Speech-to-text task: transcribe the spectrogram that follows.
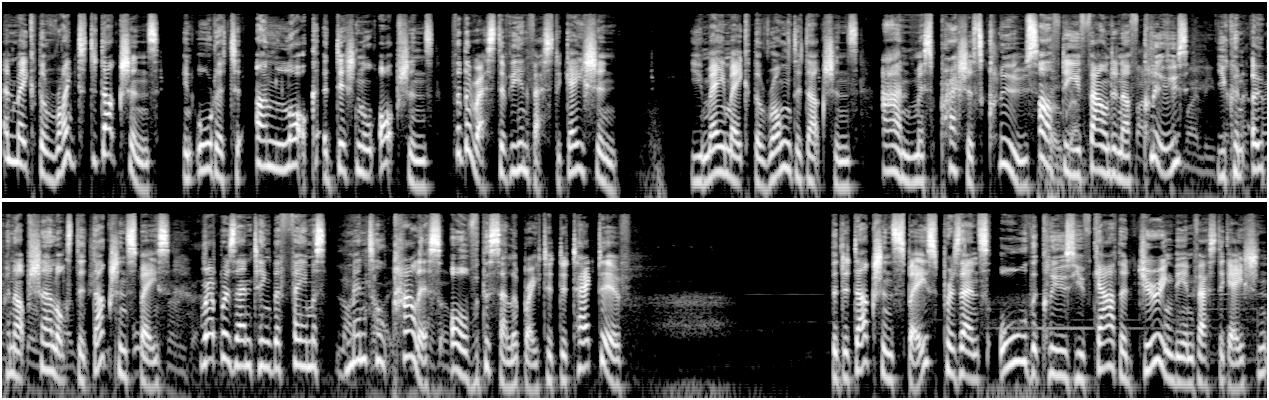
and make the right deductions in order to unlock additional options for the rest of the investigation. You may make the wrong deductions and miss precious clues. After you've found enough clues, you can open up Sherlock's deduction space, representing the famous mental palace of the celebrated detective. The deduction space presents all the clues you've gathered during the investigation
